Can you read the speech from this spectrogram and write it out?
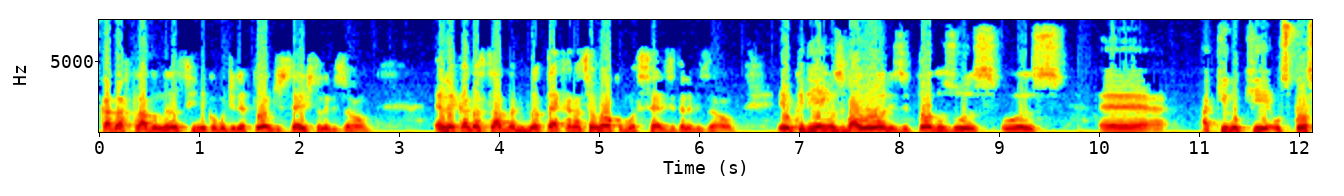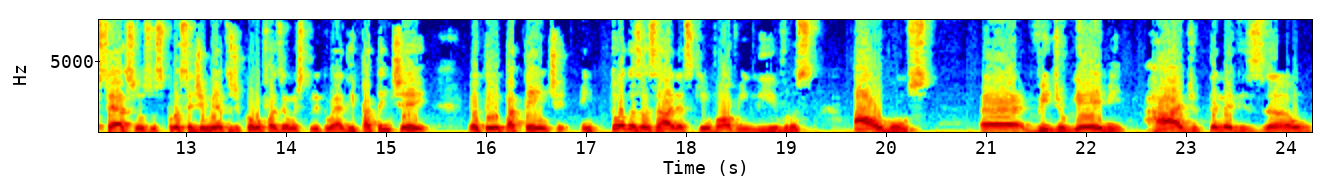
cadastrado na Ancine como diretor de série de televisão, ela é cadastrada na Biblioteca Nacional como série de televisão. Eu criei os valores e todos os, os é, aquilo que os processos, os procedimentos de como fazer um street web e patenteei. Eu tenho patente em todas as áreas que envolvem livros, álbuns, é, videogame, rádio, televisão,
